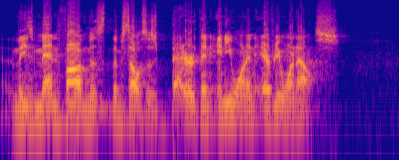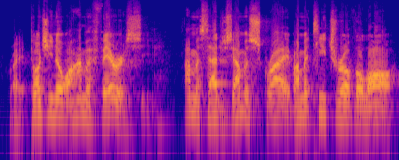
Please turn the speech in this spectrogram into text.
And these men thought of themselves as better than anyone and everyone else. Right? Don't you know I'm a Pharisee? I'm a Sadducee. I'm a scribe. I'm a teacher of the law.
